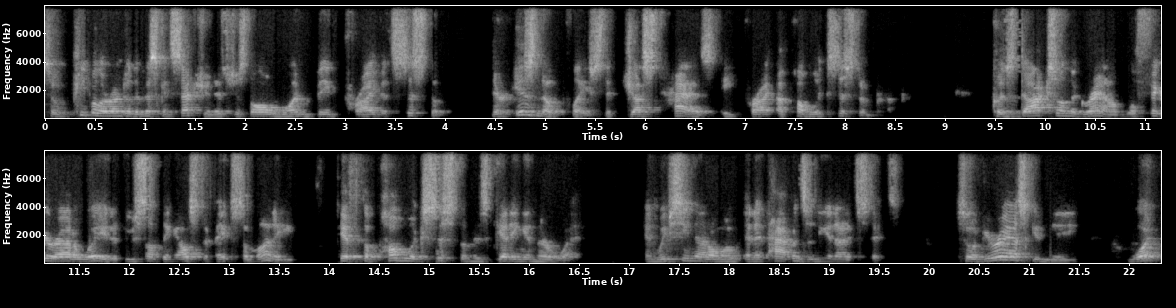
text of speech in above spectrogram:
So people are under the misconception it's just all one big private system. There is no place that just has a, pri- a public system because docs on the ground will figure out a way to do something else to make some money if the public system is getting in their way. And we've seen that all over, and it happens in the United States. So if you're asking me, what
